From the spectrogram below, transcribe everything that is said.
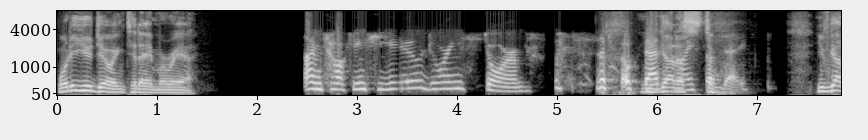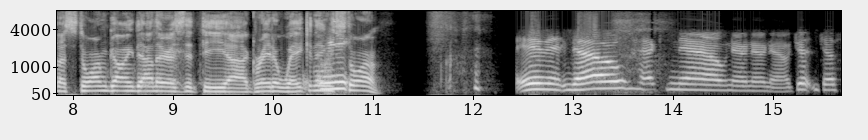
What are you doing today, Maria? I'm talking to you during a storm. so that's my st- Sunday. You've got a storm going down there. Is it the uh, Great Awakening we, storm? It, no, heck no, no, no, no. Just, just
